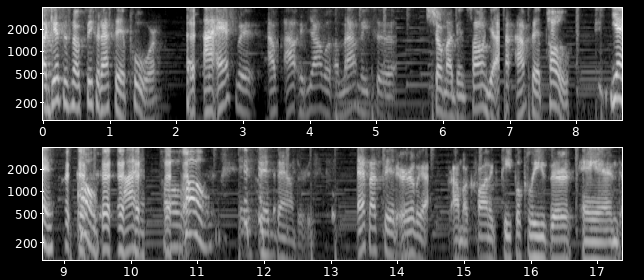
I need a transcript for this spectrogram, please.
I guess it's no secret I said poor. I actually, I, I, if y'all would allow me to show my Bensonia, I, I said po. Yes, po. I am po. Po. and set boundaries. As I said earlier, I'm a chronic people pleaser, and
